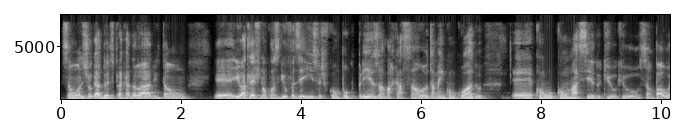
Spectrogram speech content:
são 11 jogadores para cada lado. Então, é, e o Atlético não conseguiu fazer isso, acho que ficou um pouco preso à marcação. Eu também concordo é, com, com o Macedo que, que o São Paulo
